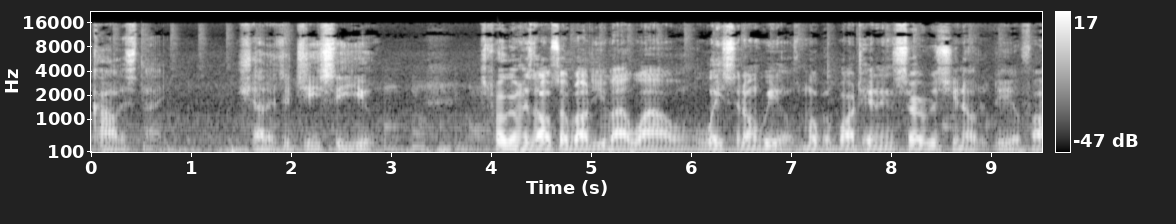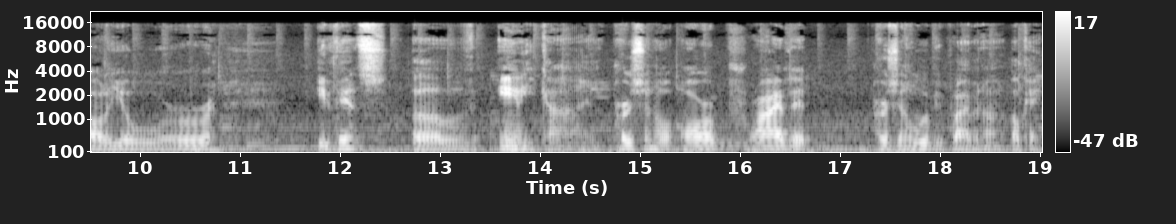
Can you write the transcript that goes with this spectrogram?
College Night. Shout out to GCU. This program is also brought to you by Wow Wasted on Wheels, mobile bartending service. You know the deal. For all of your events of any kind, personal or private. Personal will be private, huh? Okay.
